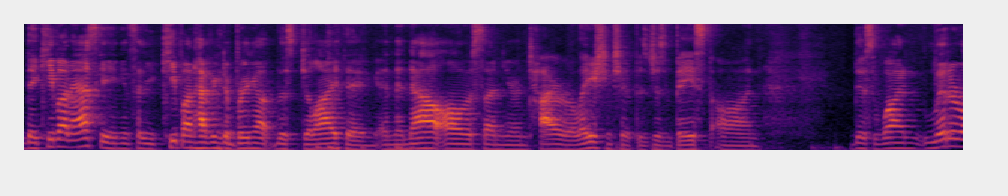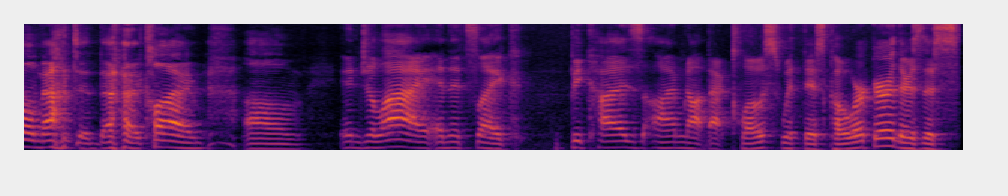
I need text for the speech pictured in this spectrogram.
they keep on asking and so you keep on having to bring up this july thing and then now all of a sudden your entire relationship is just based on this one literal mountain that I climbed um, in July, and it's like because I'm not that close with this coworker, there's this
